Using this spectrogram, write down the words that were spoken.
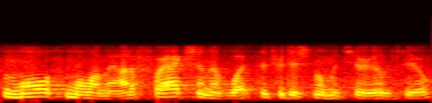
small small amount, a fraction of what the traditional materials do.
